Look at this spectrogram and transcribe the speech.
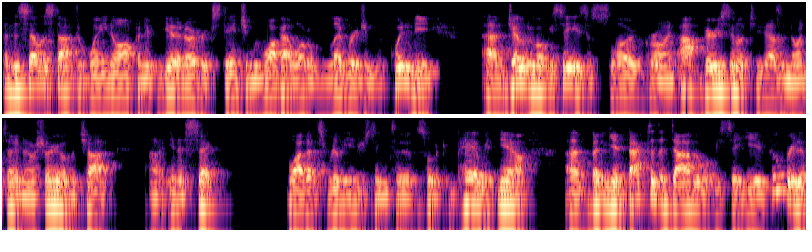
and the sellers start to wean off, and if we get an overextension, we wipe out a lot of leverage and liquidity. Um, generally, what we see is a slow grind up, very similar to 2019. Now, I'll show you on the chart uh, in a sec why that's really interesting to sort of compare with now. Uh, but again, back to the data, what we see here. Feel free to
